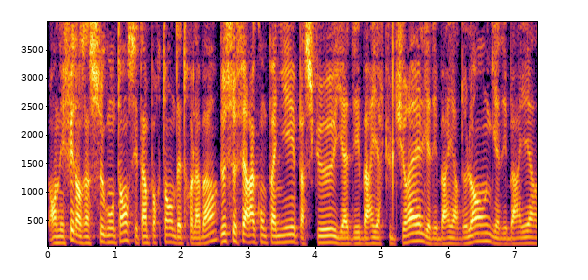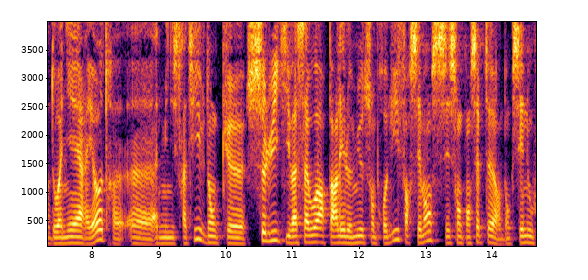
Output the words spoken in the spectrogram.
En effet, dans un second temps, c'est important d'être là-bas, de se faire accompagner parce que il y a des barrières culturelles, il y a des barrières de langue, il y a des barrières douanières et autres euh, administratives. Donc, euh, celui qui va savoir parler le mieux de son produit, forcément, c'est son concepteur. Donc, c'est nous,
